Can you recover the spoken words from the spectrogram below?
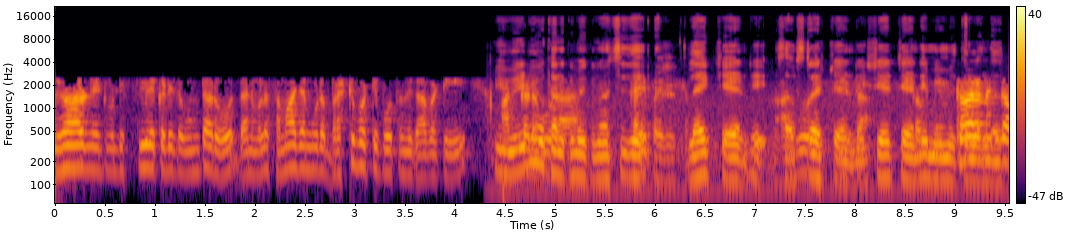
విహారం అనేటువంటి స్త్రీలు ఎక్కడైతే ఉంటారో దానివల్ల సమాజం కూడా భ్రష్టు పట్టిపోతుంది కాబట్టి ఈ వీడియో కనుక మీకు నచ్చితే. లైక్ చేయండి సబ్స్క్రైబ్ చేయండి షేర్ చేయండి కారణంగా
